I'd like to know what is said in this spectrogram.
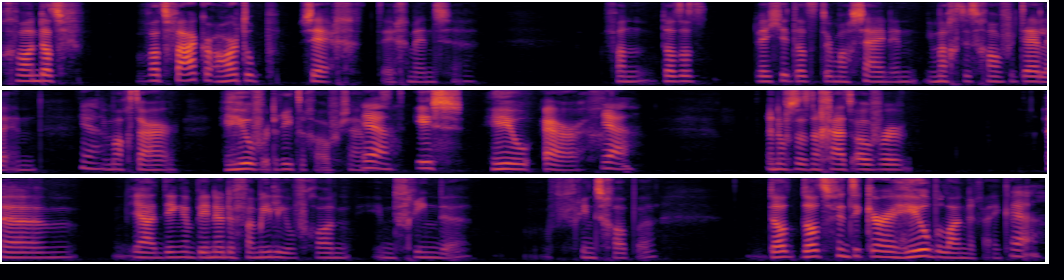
gewoon dat wat vaker hardop zeg tegen mensen. Van dat het, weet je, dat het er mag zijn en je mag het gewoon vertellen en Ja. je mag daar heel verdrietig over zijn. Ja. Want het is heel erg. Ja, En of dat dan gaat over ehm, ja, dingen binnen de familie of gewoon in vrienden of vriendschappen. Dat, dat vind ik er heel belangrijk. ja.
